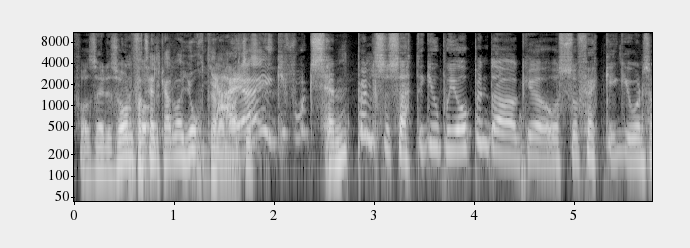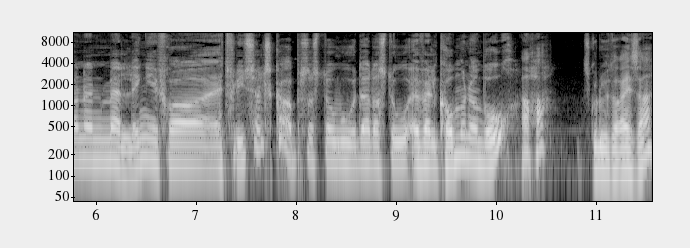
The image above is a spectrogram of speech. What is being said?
for å si det sånn. For- Fortell hva du har gjort. Ja, Heller, ja, jeg, for eksempel så satt jeg jo på jobb en dag, og så fikk jeg jo en sånn en melding fra et flyselskap sto, der det sto 'velkommen om bord'. Aha. Skulle du ut og reise?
